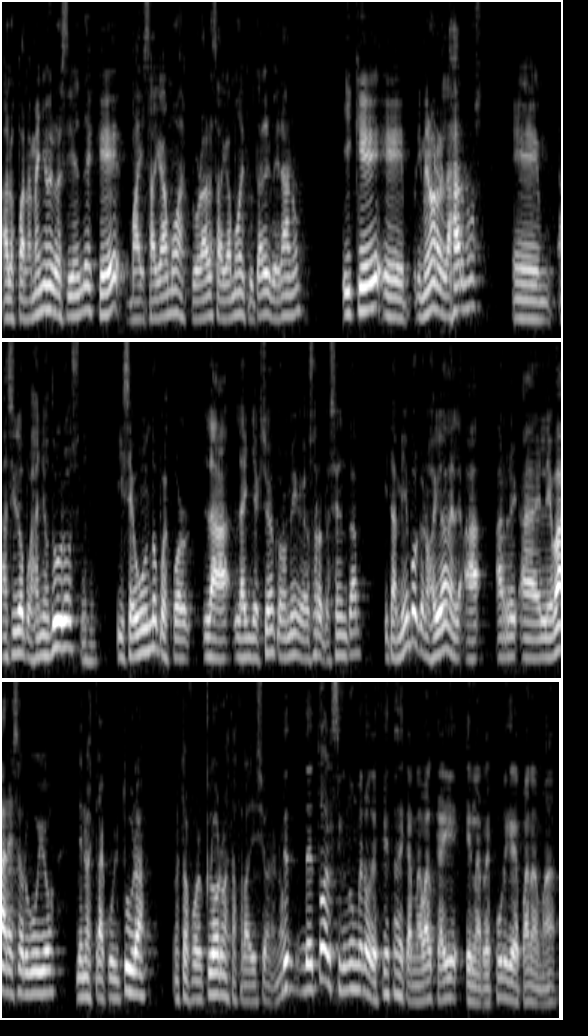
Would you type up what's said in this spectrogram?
a los panameños y residentes que salgamos a explorar, salgamos a disfrutar el verano y que eh, primero relajarnos, eh, han sido pues años duros y segundo pues por la, la, inyección económica que eso representa y también porque nos ayudan a, a, elevar ese orgullo de nuestra cultura, nuestro folclore, nuestras tradiciones. ¿no? De, todo el sinnúmero de fiestas de carnaval que hay en la República de Panamá,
